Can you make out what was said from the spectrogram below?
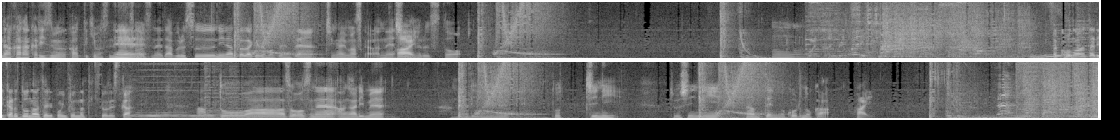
なかなかリズムが変わってきますね。そうですね。ダブルスになっただけでも全然違いますからね、シングルスと。うん、さあこの辺りからどの辺りポイントになってきそうですか？あとはそうですね。上がり目。上がり目。どっちに女子に何点残るのか。はいこ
